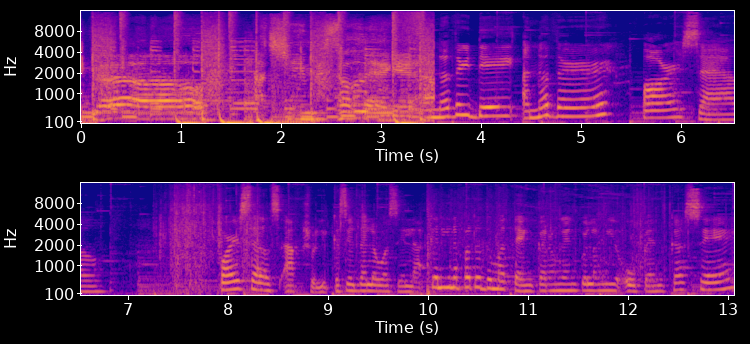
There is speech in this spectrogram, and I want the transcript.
girl 아침이 설레게 Another day, another parcel. Parcels actually, kasi dalawa sila. Kanina pa to dumating, pero ngayon ko lang i-open kasi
